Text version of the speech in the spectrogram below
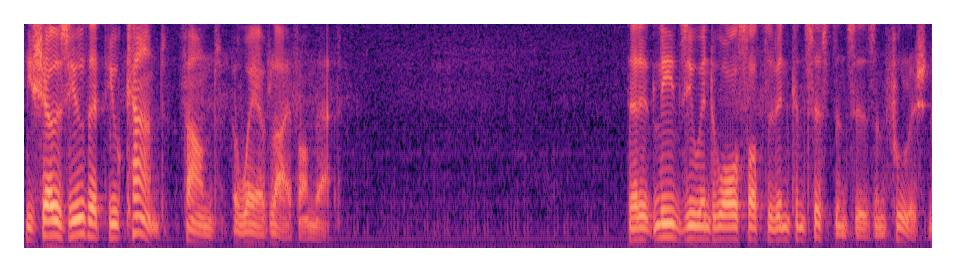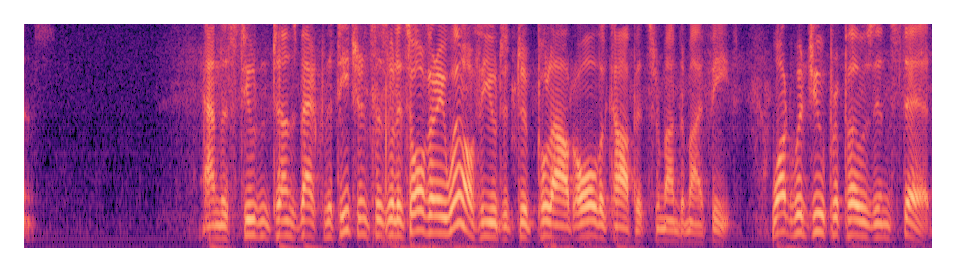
He shows you that you can't found a way of life on that that it leads you into all sorts of inconsistencies and foolishness. And the student turns back to the teacher and says, Well, it's all very well for you to, to pull out all the carpets from under my feet. What would you propose instead?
